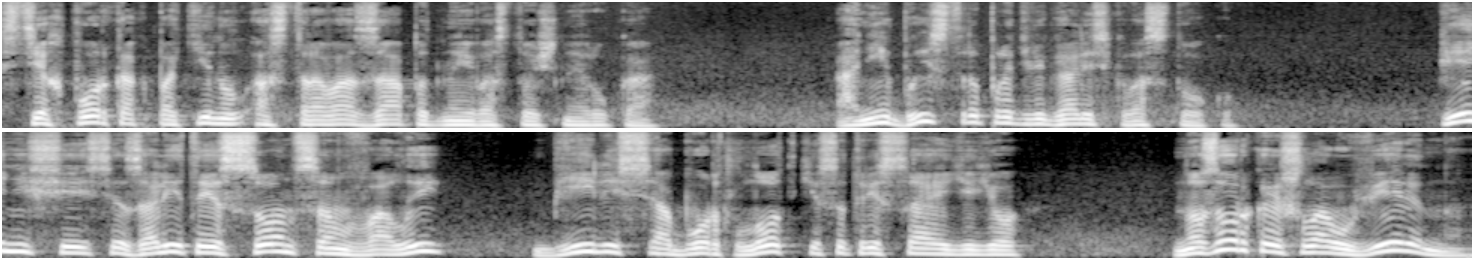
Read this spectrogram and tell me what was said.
с тех пор, как покинул острова Западная и Восточная рука. Они быстро продвигались к востоку. Пенящиеся, залитые солнцем валы бились о борт лодки, сотрясая ее, но зоркая шла уверенно,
